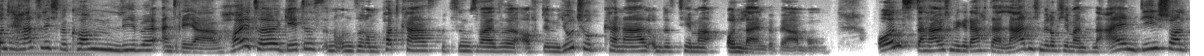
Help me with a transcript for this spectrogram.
Hallo und herzlich willkommen, liebe Andrea. Heute geht es in unserem Podcast beziehungsweise auf dem YouTube-Kanal um das Thema Online-Bewerbung. Und da habe ich mir gedacht, da lade ich mir doch jemanden ein, die schon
